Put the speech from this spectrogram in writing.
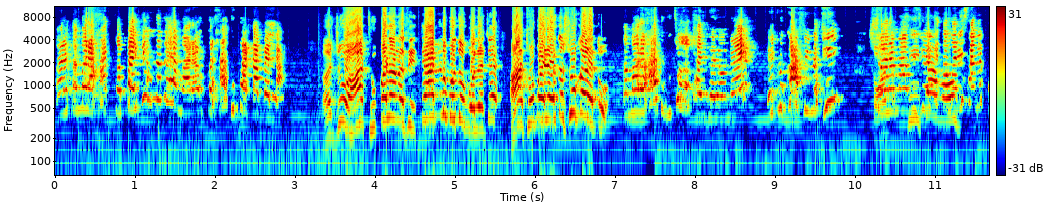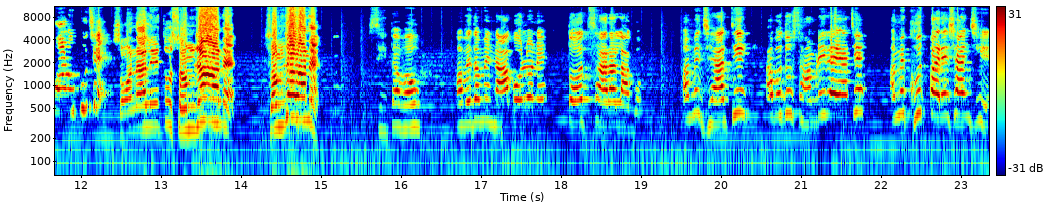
અરે તમારા હાથ કપાઈ કેમ ન ગયા? મારા ઉપર હાથ ઉપાડતા પહેલા. હજુ હાથ ઉપાડ્યો નથી. ત્યાં આટલું બધું બોલે છે. હાથ ઉપાડ્યો તો શું કરે તું તમારો હાથ ઊંચો તો થઈ ગયો ને એટલું કાફી નથી સો- શરમ આવી જોઈએ તમારી સામે કોણ ઊભું છે? સોનાલી તું સમજાવાને? સમજાવાને? સીતા વહુ હવે તમે ના બોલો ને તો જ સારા લાગો. અમે જ્યારથી આ બધું સાંભળી રહ્યા છે અમે ખુદ પરેશાન છીએ.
